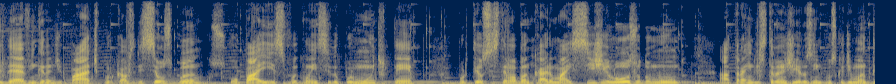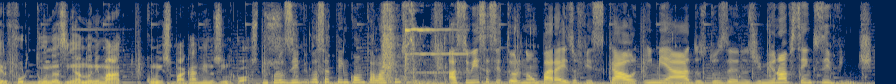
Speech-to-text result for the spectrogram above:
Se deve, em grande parte, por causa de seus bancos. O país foi conhecido por muito tempo por ter o sistema bancário mais sigiloso do mundo, atraindo estrangeiros em busca de manter fortunas em anonimato e, com isso, pagar menos impostos. Inclusive, você tem conta lá que eu sei. A Suíça se tornou um paraíso fiscal em meados dos anos de 1920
